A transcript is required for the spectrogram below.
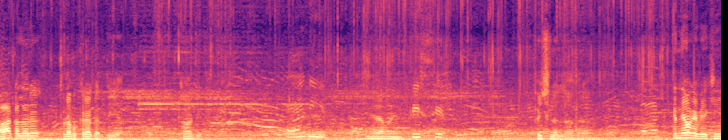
ਆਹ ਕਲਰ ਥੋੜਾ ਵੱਖਰਾ ਕਰਦੇ ਆ। ਆਹ ਦੇਖੋ। ਆ। ਵੀ ਮੇਰਾ ਫਿਸ਼ ਲੱਲਾ ਕਿੰਨੇ ਹੋ ਗਏ ਵੇਖੀ?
